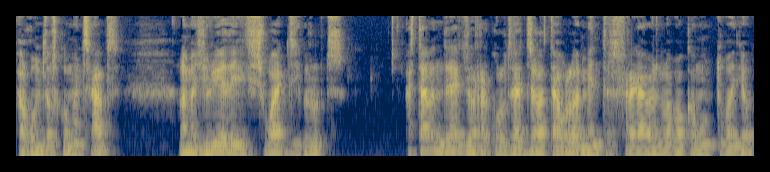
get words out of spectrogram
Alguns dels comensals, la majoria d'ells suats i bruts, estaven drets o recolzats a la taula mentre es fregaven la boca amb un tovalló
